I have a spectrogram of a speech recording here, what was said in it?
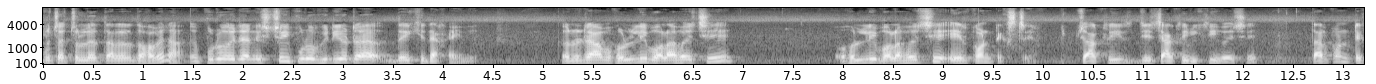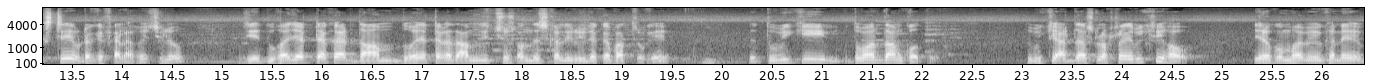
প্রচার চললে তাহলে তো হবে না? পুরো এটা নিশ্চয়ই পুরো ভিডিওটা দেখে দেখায়নি। কারণ এটা হোল্লি বলা হয়েছে হোল্লি বলা হয়েছে এর কনটেক্সটে চাকরির যে চাকরি বিক্রি হয়েছে তার কনটেক্সটে ওটাকে ফেলা হয়েছিল যে দু হাজার টাকার দাম দু হাজার টাকা দাম দিচ্ছ সন্দেশখালীর ওই রেখা পাত্রকে তুমি কি, তোমার দাম কত? তুমি কি আট দশ লাখ টাকায় বিক্রি হও? যেরকমভাবে ওখানে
